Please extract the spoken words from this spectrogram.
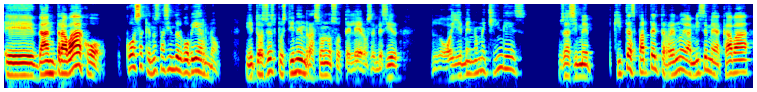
eh, dan trabajo, cosa que no está haciendo el gobierno. Y entonces, pues tienen razón los hoteleros en decir, óyeme, no me chingues. O sea, si me quitas parte del terreno y a mí se me acaba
